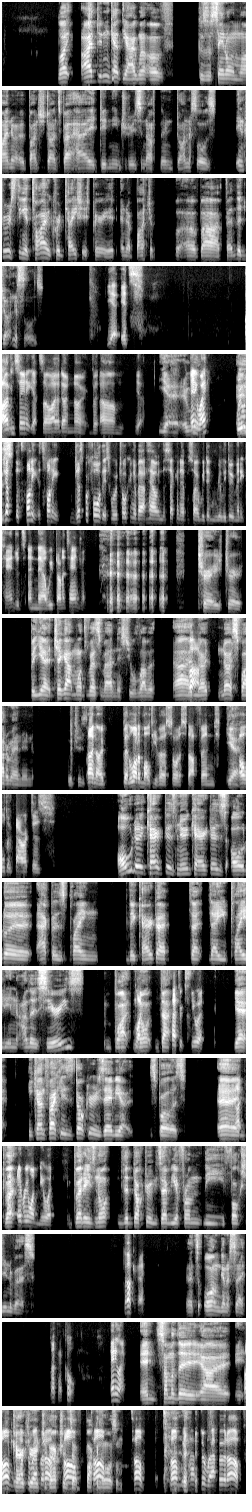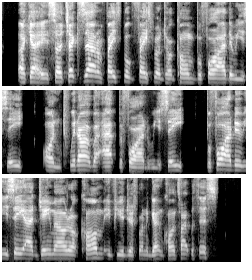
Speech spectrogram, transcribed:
Like I didn't get the argument of because I've seen online a bunch of times about how it didn't introduce enough new dinosaurs. Introduced the entire Cretaceous period and a bunch of of uh, feathered dinosaurs. yeah, it's. I haven't seen it yet, so I don't know. But um, yeah. Yeah. it wa- Anyway, we were just. It's funny. It's funny. Just before this, we were talking about how in the second episode we didn't really do many tangents, and now we've done a tangent. true, true. But yeah, check out Multiverse Madness. You'll love it. Uh, Oh. no, no Spider Man in it, which is I know, but a lot of multiverse sort of stuff and yeah. older characters. Older characters, new characters, older actors playing the character that they played in other series, but Like not that. Patrick Stewart. Yeah, he comes back as Doctor Xavier. Spoilers, uh, Like, but everyone knew it. but he's not the Doctor Xavier from the Fox universe. Okay. That's all I'm gonna say. Okay. Cool. Anyway, And some of the uh, Tom, we have to character wrap it up. introductions are fucking Tom. awesome. Tom, Tom, we have to wrap it up. Okay, so check us out on Facebook, facebook.com before IWC. On Twitter, we're at before IWC. Before IWC at gmail.com if you just want to get in contact with us.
